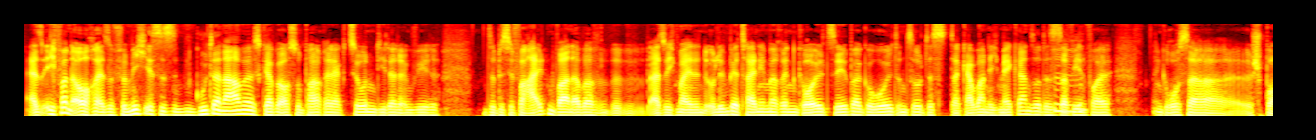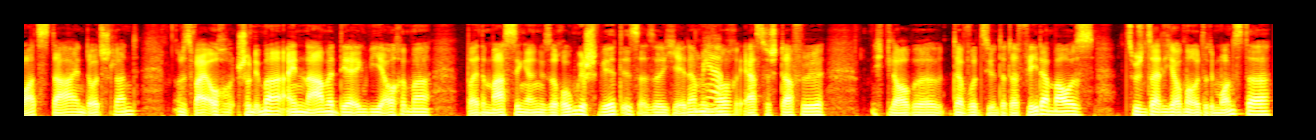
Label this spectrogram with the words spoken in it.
also ich fand auch, also für mich ist es ein guter Name. Es gab ja auch so ein paar Reaktionen, die dann irgendwie so ein bisschen verhalten waren, aber also ich meine, Olympiateilnehmerin Gold, Silber geholt und so, das, da kann man nicht meckern, so, das mhm. ist auf mhm. jeden Fall ein großer Sportstar in Deutschland und es war ja auch schon immer ein Name, der irgendwie auch immer bei The Masked Singer so rumgeschwirrt ist, also ich erinnere mich ja. noch, erste Staffel, ich glaube, da wurde sie unter der Fledermaus, zwischenzeitlich auch mal unter dem Monster,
